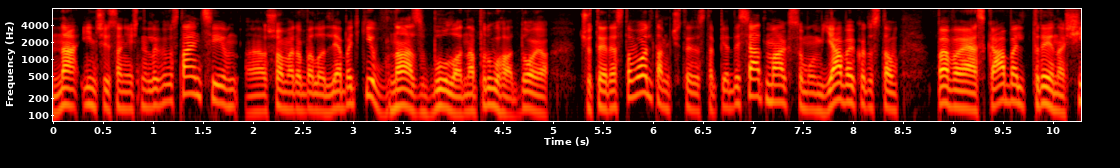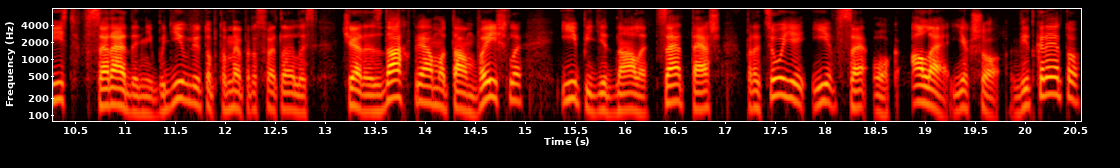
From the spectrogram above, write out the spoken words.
На іншій сонячній електростанції, що ми робили для батьків, в нас була напруга до 400 вольт, там 450 максимум. Я використав ПВС кабель 3 на 6 всередині будівлі, тобто ми просвітлились через дах прямо, там вийшли і під'єднали. Це теж працює і все ок. Але якщо відкрито,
